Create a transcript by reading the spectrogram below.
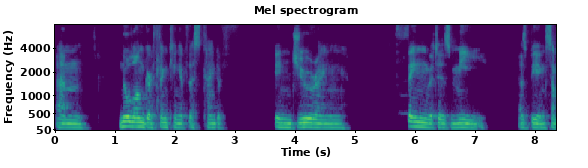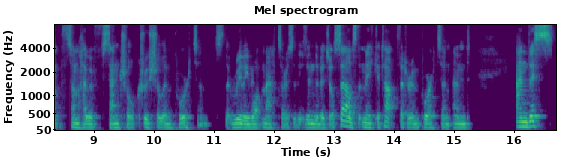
um, no longer thinking of this kind of enduring thing that is me as being some, somehow of central, crucial importance, that really what matters are these individual selves that make it up that are important. And, and this,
